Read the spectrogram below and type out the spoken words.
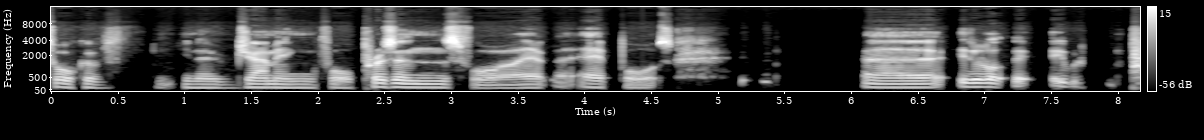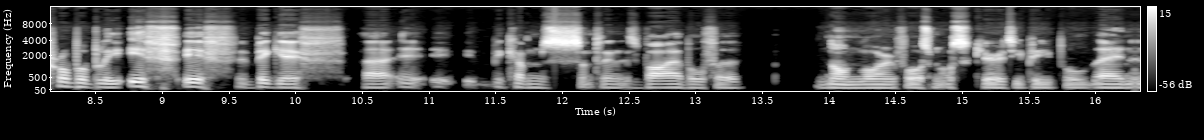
talk of you know jamming for prisons, for air, airports. Uh, it'll it, it, would probably if if a big if uh, it, it, becomes something that's viable for non-law enforcement or security people, then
